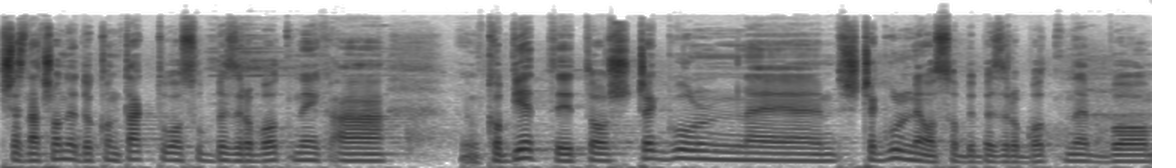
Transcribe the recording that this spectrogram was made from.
przeznaczone do kontaktu osób bezrobotnych, a Kobiety to szczególne, szczególne osoby bezrobotne, bo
